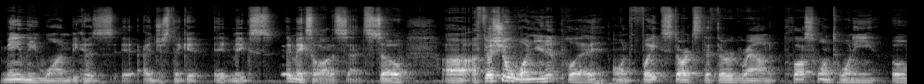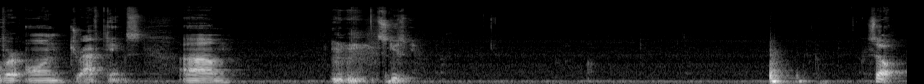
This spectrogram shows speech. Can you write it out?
mainly one because it, I just think it, it makes it makes a lot of sense. So, uh, official one unit play on fight starts the third round plus 120 over on DraftKings. Um, excuse me. So,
